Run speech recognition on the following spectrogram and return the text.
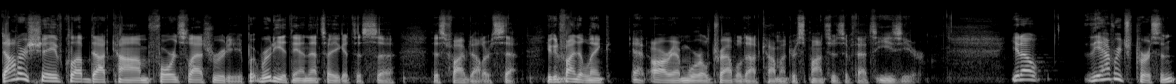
dollarshaveclub.com forward slash Rudy. Put Rudy at the end. That's how you get this, uh, this $5 set. You can find a link at rmworldtravel.com under sponsors if that's easier. You know, the average person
